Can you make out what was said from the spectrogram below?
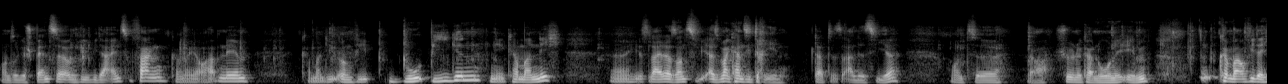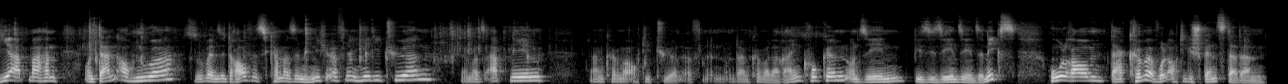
unsere Gespenster irgendwie wieder einzufangen. Können wir ja auch abnehmen. Kann man die irgendwie biegen? Nee, kann man nicht. Äh, hier ist leider sonst, also man kann sie drehen. Das ist alles hier. Und äh, ja, schöne Kanone eben. Können wir auch wieder hier abmachen. Und dann auch nur, so wenn sie drauf ist, kann man sie nämlich nicht öffnen, hier die Türen. Wenn wir es abnehmen, dann können wir auch die Türen öffnen. Und dann können wir da reingucken und sehen, wie Sie sehen, sehen Sie nichts. Hohlraum, da können wir wohl auch die Gespenster dann,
